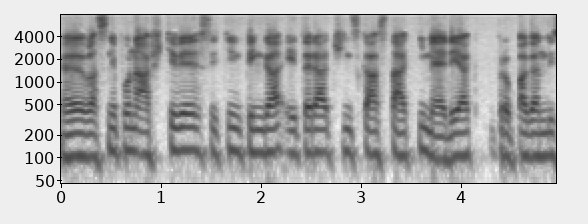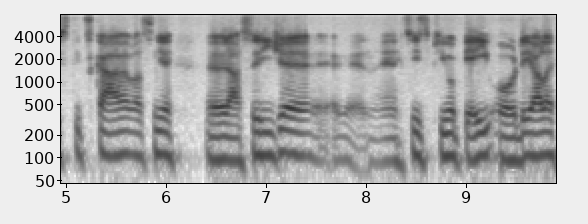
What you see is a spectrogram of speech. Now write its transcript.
Eh, vlastně po návštěvě Xi Jinpinga i teda čínská státní média propagandistická vlastně Eh, dá se říct, že eh, nechci říct přímo pějí ódy, ale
